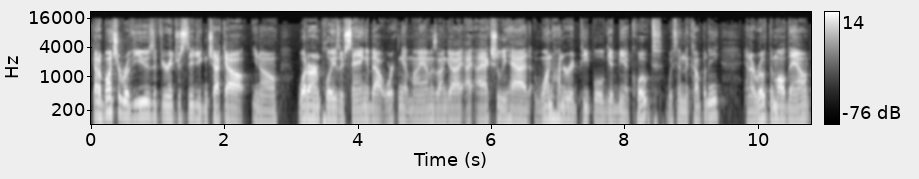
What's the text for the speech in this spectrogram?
Got a bunch of reviews. If you're interested, you can check out, you know, what our employees are saying about working at my Amazon guy. I, I actually had 100 people give me a quote within the company, and I wrote them all down.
